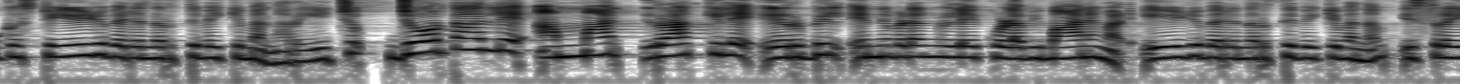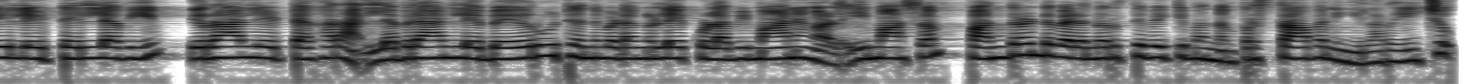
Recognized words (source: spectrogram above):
ഓഗസ്റ്റ് ഏഴ് വരെ നിർത്തിവെക്കുമെന്ന് അറിയിച്ചു. ജോർദാനിലെ അമ്മാൻ ഇറാഖിലെ എർബിൽ എന്നിവിടങ്ങളിലേക്കുള്ള വിമാനങ്ങൾ ഏഴ് വരെ നിർത്തിവെക്കുമെന്നും ഇസ്രയേലിലെ ടെല്ലവീവ് ഇറാനിലെ ടെഹ്റാൻ ലബനാനിലെ ബെയ്റൂറ്റ് എന്നിവിടങ്ങളിലേക്കുള്ള വിമാനങ്ങൾ ഈ മാസം പന്ത്രണ്ട് വരെ നിർത്തിവെക്കുമെന്നും പ്രസ്താവനയിൽ അറിയിച്ചു.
